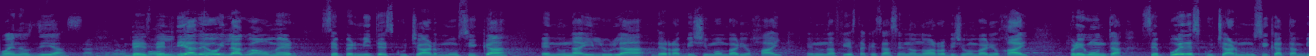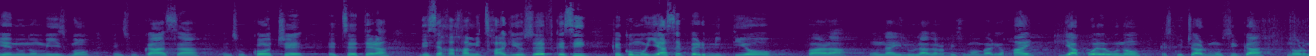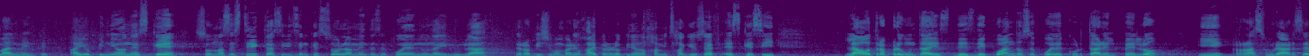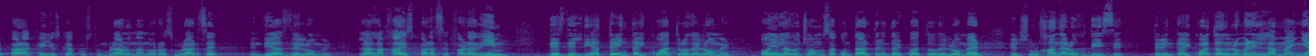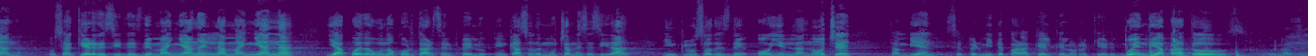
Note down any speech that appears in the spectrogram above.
Buenos días. Desde el día de hoy, Lagba Omer, se permite escuchar música en una ilulá de Rabbi Shimon Bar Yochai, en una fiesta que se hace en honor a Rabbi Shimon Bar Yochai. Pregunta, ¿se puede escuchar música también uno mismo, en su casa, en su coche, etcétera? Dice Jajam Yitzhak Yosef que sí, que como ya se permitió para una ilulá de Rabbi Shimon Bar ya puede uno escuchar música normalmente. Hay opiniones que son más estrictas y dicen que solamente se puede en una ilulá de Rabbi Shimon Bar Yochai, pero la opinión de Jajam Yitzhak Yosef es que sí. La otra pregunta es, ¿desde cuándo se puede cortar el pelo y rasurarse para aquellos que acostumbraron a no rasurarse en días del Omer? La alajá es para Sefaradim desde el día 34 del Omer. Hoy en la noche vamos a contar 34 del Omer. El Shulchan Aruch dice 34 del Omer en la mañana. O sea, quiere decir, desde mañana en la mañana ya puede uno cortarse el pelo. En caso de mucha necesidad, incluso desde hoy en la noche también se permite para aquel que lo requiere. Buen día para todos.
